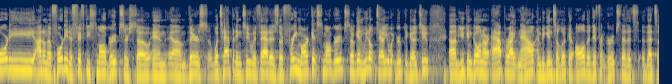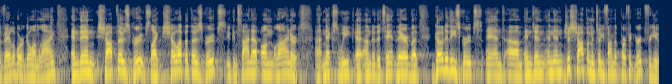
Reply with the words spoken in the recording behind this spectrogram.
40, I don't know, 40 to 50 small groups or so. And um, there's what's happening too with that is they're free market small groups. So again, we don't tell you what group to go to. Um, you can go on our app right now and begin to look at all the different groups that it's, that's available or go online and then shop those groups. Like show up at those groups. You can sign up online or uh, next week uh, under the tent there. But go to these groups and, um, and, and then just shop them until you find the perfect group for you.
